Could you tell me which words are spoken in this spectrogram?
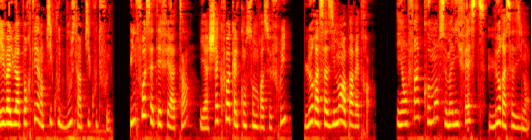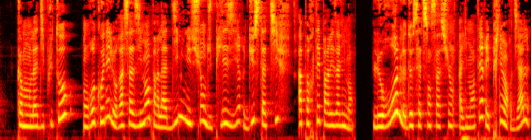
et va lui apporter un petit coup de boost, un petit coup de fouet. Une fois cet effet atteint, et à chaque fois qu'elle consommera ce fruit, le rassasiement apparaîtra. Et enfin, comment se manifeste le rassasiement? Comme on l'a dit plus tôt, on reconnaît le rassasiement par la diminution du plaisir gustatif apporté par les aliments. Le rôle de cette sensation alimentaire est primordial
